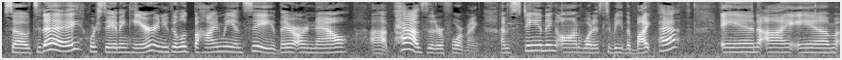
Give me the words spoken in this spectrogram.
So today we're standing here, and you can look behind me and see there are now uh, paths that are forming. I'm standing on what is to be the bike path, and I am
